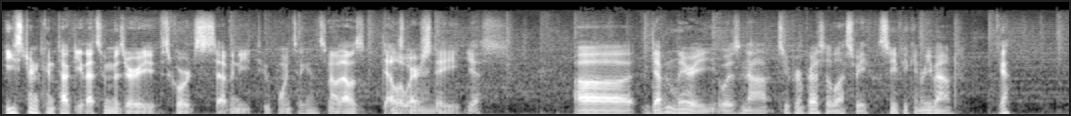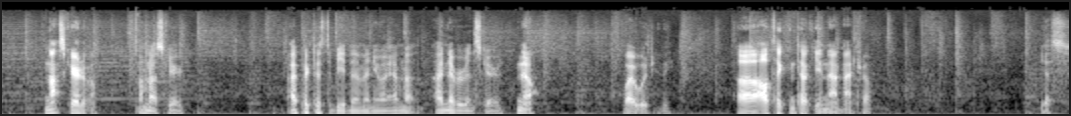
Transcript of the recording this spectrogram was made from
Eastern Kentucky. That's who Missouri scored 72 points against. No, that was Delaware Eastern- State. Yes. Uh, Devin Leary was not super impressive last week. Let's see if he can rebound. Yeah. Not scared of him. I'm not scared. I picked us to beat them anyway. I'm not. I've never been scared. No. Why would you be? Uh, I'll take Kentucky in that matchup. Yes.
